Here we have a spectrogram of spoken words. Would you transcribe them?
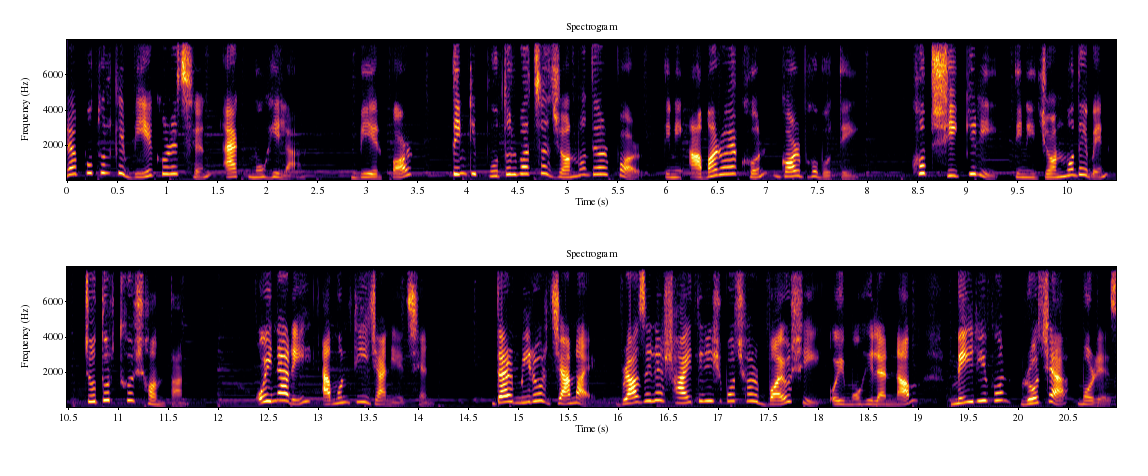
ছেঁড়া পুতুলকে বিয়ে করেছেন এক মহিলা। বিয়ের পর তিনটি পুতুল বাচ্চা জন্ম দেওয়ার পর তিনি আবারও এখন গর্ভবতী। খুব শিগগিরই তিনি জন্ম দেবেন চতুর্থ সন্তান। ওই নারী এমনটিই জানিয়েছেন, দ্য মিরর জানায় ব্রাজিলের সাঁত্রিশ বছর বয়সী ওই মহিলার নাম মেইরিভন রোচা মোরেস।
